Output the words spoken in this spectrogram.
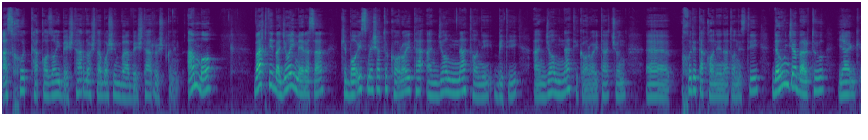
از خود تقاضای بیشتر داشته باشیم و بیشتر رشد کنیم. اما وقتی به جایی می‌رسه که باعث میشه تو کارهای تا انجام نتانی بیتی انجام نتی کارهای تا چون خودت قانع نتانستی در اونجا بر تو یک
